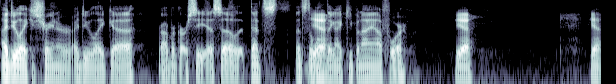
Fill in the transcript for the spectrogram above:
I do like his trainer. I do like uh, Robert Garcia. So that, that's that's the Yeah. one thing I keep an eye out for. Yeah. Yeah.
